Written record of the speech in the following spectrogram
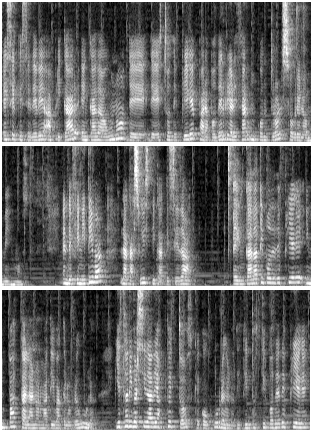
es el que se debe aplicar en cada uno de estos despliegues para poder realizar un control sobre los mismos. En definitiva, la casuística que se da en cada tipo de despliegue impacta en la normativa que lo regula y esta diversidad de aspectos que concurren en los distintos tipos de despliegue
